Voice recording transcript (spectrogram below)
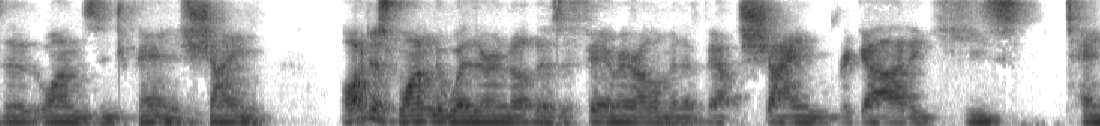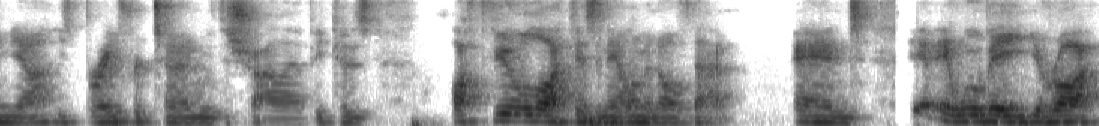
the ones in Japan is shame. I just wonder whether or not there's a fair element about shame regarding his tenure, his brief return with Australia, because I feel like there's an element of that. And it will be, you're right,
